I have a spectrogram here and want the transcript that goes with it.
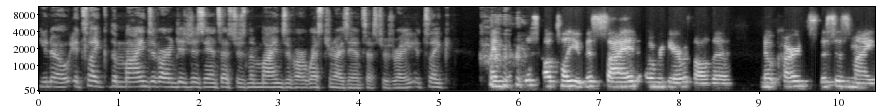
you know it's like the minds of our indigenous ancestors and the minds of our westernized ancestors right? It's like And this, I'll tell you, this side over here with all the note cards, this is my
